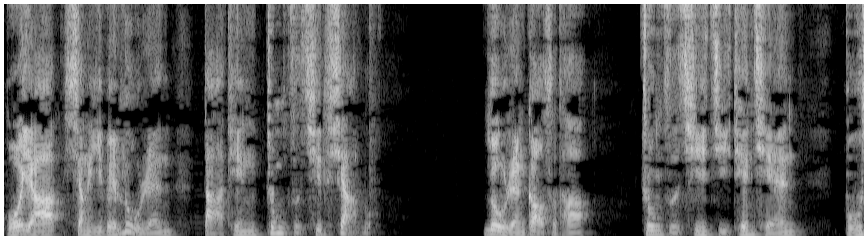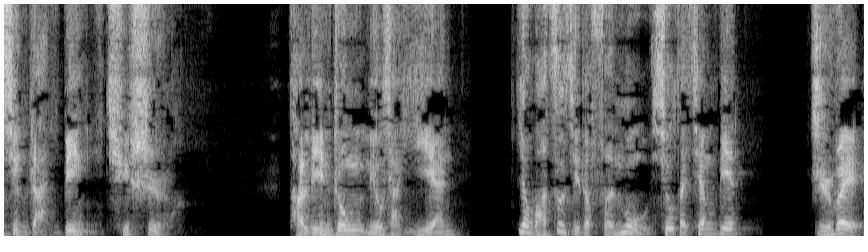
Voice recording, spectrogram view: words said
伯牙向一位路人打听钟子期的下落，路人告诉他，钟子期几天前。不幸染病去世了，他临终留下遗言，要把自己的坟墓修在江边，只为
